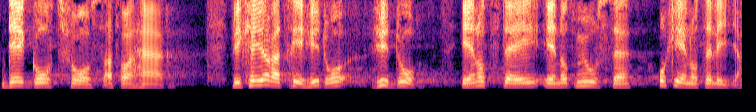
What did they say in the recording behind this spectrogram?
det är gott för oss att vara här. Vi kan göra tre hyddor, hyddor en åt dig, en åt Mose och en åt Elia.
